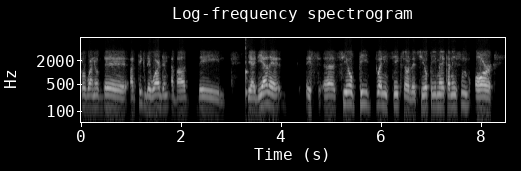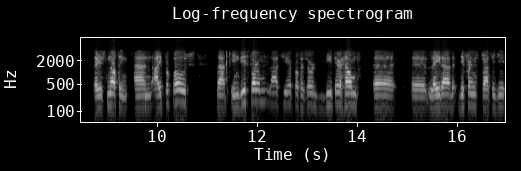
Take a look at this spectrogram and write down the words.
for one of the, I think the warden about the the idea that is uh, COP26 or the COP mechanism or there is nothing. And I propose that in this forum last year, Professor Dieter Helm uh, uh, laid out a different strategy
